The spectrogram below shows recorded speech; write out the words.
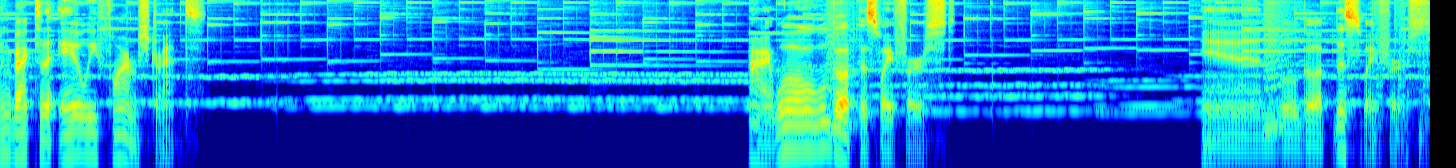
Going back to the AoE farm strats. Alright, well, we'll go up this way first. And we'll go up this way first.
